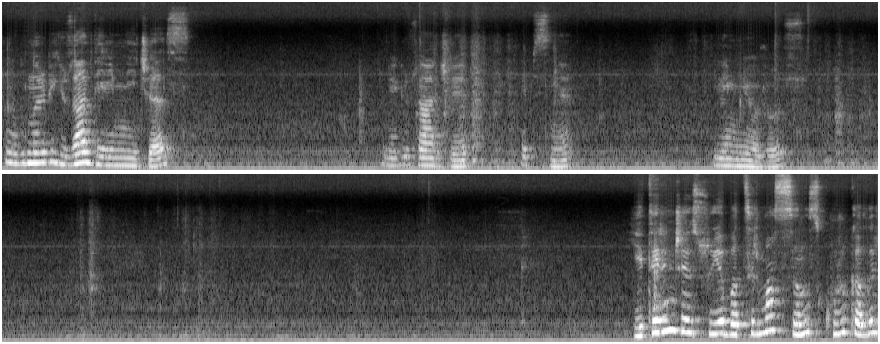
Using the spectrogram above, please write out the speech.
Şimdi bunları bir güzel dilimleyeceğiz. Yine güzelce hepsini dilimliyoruz. Yeterince suya batırmazsanız kuru kalır,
